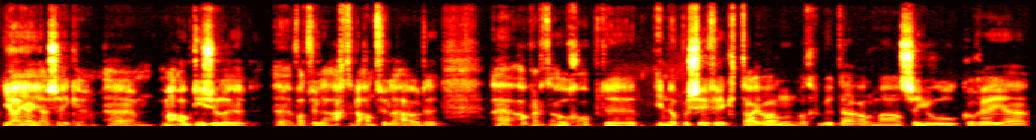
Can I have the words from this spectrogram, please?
Ja, ja, ja zeker. Uh, maar ook die zullen uh, wat willen achter de hand willen houden. Uh, ook met het oog op de Indo-Pacific, Taiwan, wat gebeurt daar allemaal? Seoul, Korea,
